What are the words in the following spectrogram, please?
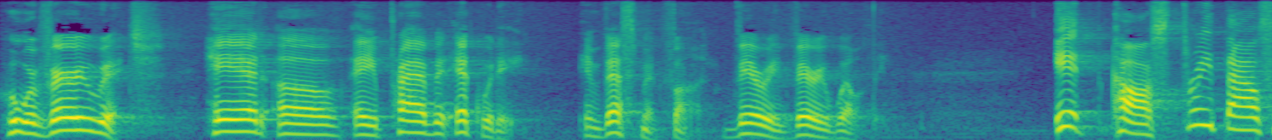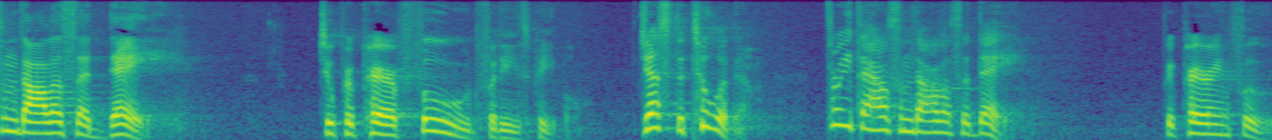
who were very rich, head of a private equity investment fund, very, very wealthy. It costs $3,000 a day to prepare food for these people, just the two of them. $3,000 a day preparing food.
